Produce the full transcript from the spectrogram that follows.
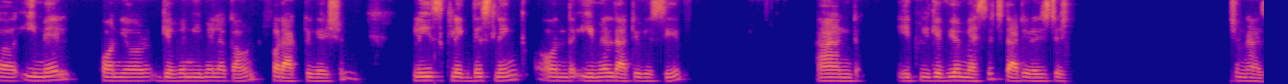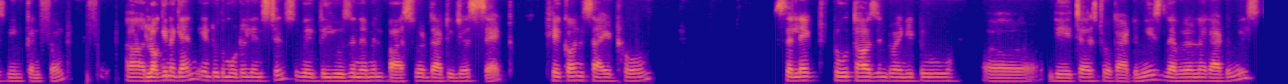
uh, email on your given email account for activation, please click this link on the email that you receive and it will give you a message that your registration has been confirmed. Uh, log in again into the Moodle instance with the username and password that you just set. Click on site home. Select 2022 uh, DHIS2 academies, level 1 academies,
